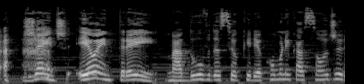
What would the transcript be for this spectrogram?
Gente, eu entrei na dúvida se eu queria comunicação ou direito.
